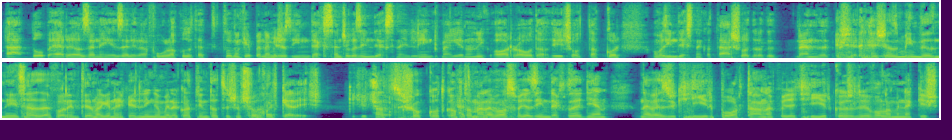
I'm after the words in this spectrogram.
átdob erre a zené, zenével foglalkozó. Tehát tulajdonképpen nem is az Indexen, csak az Indexen egy link megjelenik arra, oda és ott akkor, az Indexnek a társoldala, tehát rendet És, és ez mindez 400 ezer forintért. Megjelenik egy link, amire kattintatsz, és Sok akkor... vagy kevés? Kicsit sok. Hát sokkot kaptam. Hát Eleve az, hogy az Index az egy ilyen, nevezzük hírportálnak, vagy egy hírközlő valaminek is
